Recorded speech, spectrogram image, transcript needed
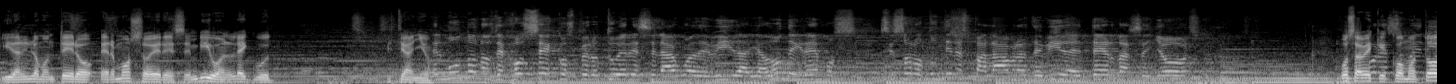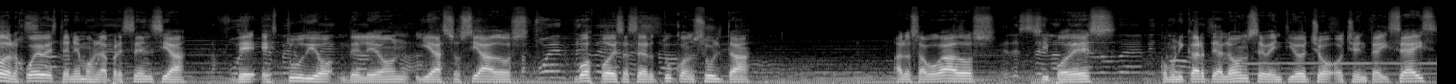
y Danilo Montero. Hermoso eres, en vivo en Lakewood este año. El mundo nos dejó secos, pero tú eres el agua de vida. ¿Y a dónde iremos si solo tú tienes palabras de vida eterna, Señor? Vos sabés que como todos los jueves tenemos la presencia de Estudio de León y Asociados. Vos podés hacer tu consulta a los abogados si podés comunicarte al 11 28 86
